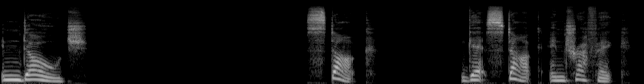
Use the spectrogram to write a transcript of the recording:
Indulge. Stuck. Get stuck in traffic.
